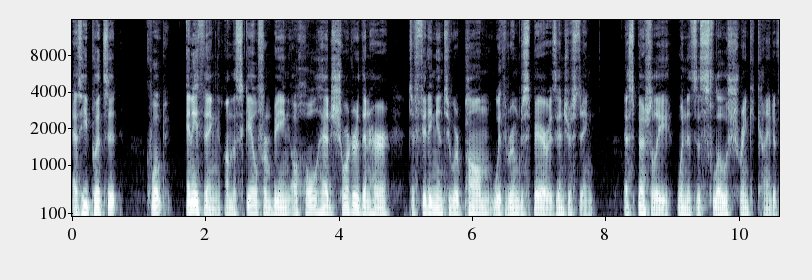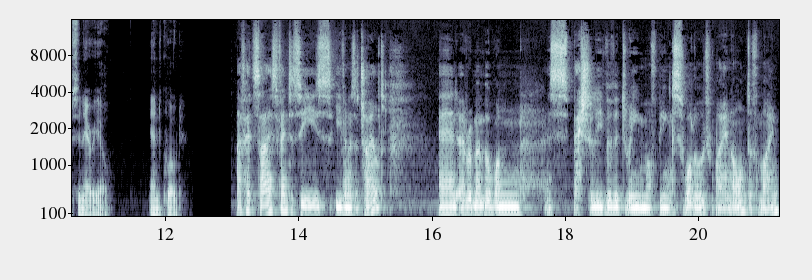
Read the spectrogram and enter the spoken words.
As he puts it, quote, anything on the scale from being a whole head shorter than her to fitting into her palm with room to spare is interesting, especially when it's a slow shrink kind of scenario. End quote. I've had size fantasies even as a child, and I remember one especially vivid dream of being swallowed by an aunt of mine.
